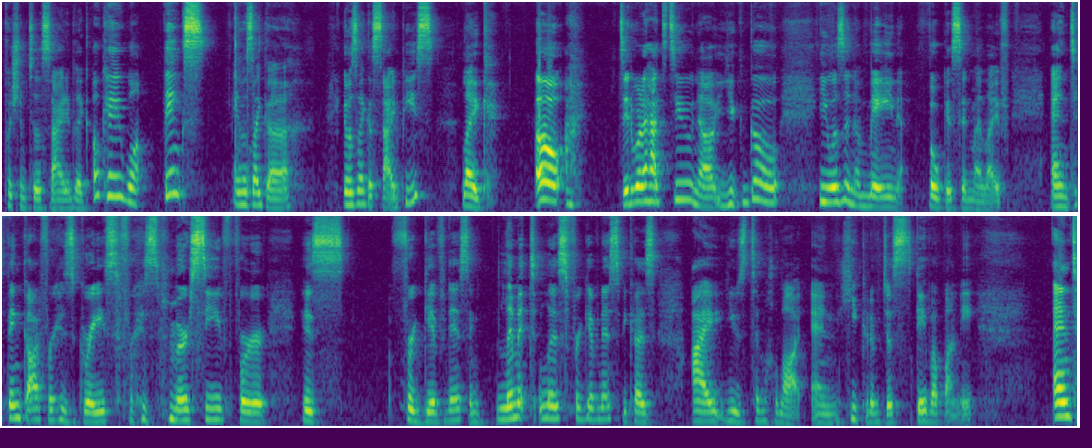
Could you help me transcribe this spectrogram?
push him to the side and be like, "Okay, well, thanks." It was like a, it was like a side piece, like, "Oh, I did what I had to do. Now you can go." He wasn't a main focus in my life, and to thank God for His grace, for His mercy, for His forgiveness and limitless forgiveness because I used him a lot and he could have just gave up on me. And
